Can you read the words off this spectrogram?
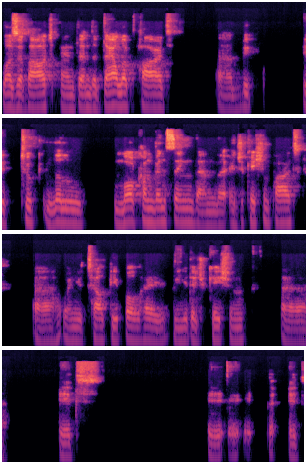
was about. And then the dialogue part, uh, it took a little more convincing than the education part. Uh, when you tell people, hey, we need education, uh, it, it, it, it,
